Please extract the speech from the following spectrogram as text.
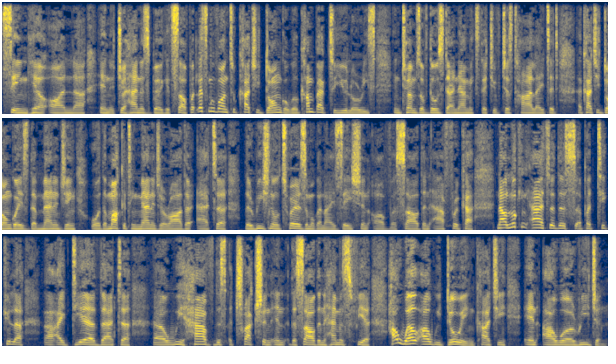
seeing here on uh, in Johannesburg itself. But let's move on to Kachi Dongo. We'll come back to you, Laurice, in terms of those dynamics that you've just highlighted. Uh, Kachi Dongo is the managing or the marketing manager rather at uh, the Regional Tourism Organization of uh, Southern Africa. Now, looking at uh, this uh, particular idea that we have this attraction in the Southern Hemisphere, how well are we doing, Kachi, in our region?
